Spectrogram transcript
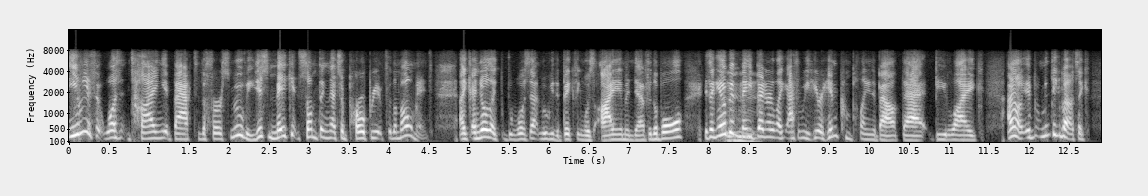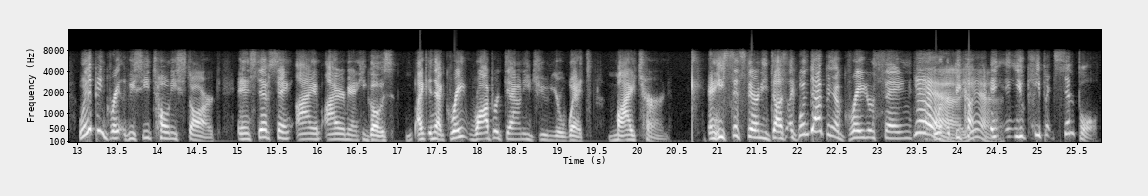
even if it wasn't tying it back to the first movie. Just make it something that's appropriate for the moment. Like I know, like what was that movie? The big thing was I Am Inevitable. It's like it would have been made Mhm. better. Like after we hear him complain about that, be like, I don't know. It, mean, think about it. It's like wouldn't it have been great if we see Tony Stark and instead of saying I am Iron Man, he goes like in that great Robert Downey Jr. wit, my turn. And he sits there and he does like wouldn't that been a greater thing? Yeah, because yeah. and- and you keep it simple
